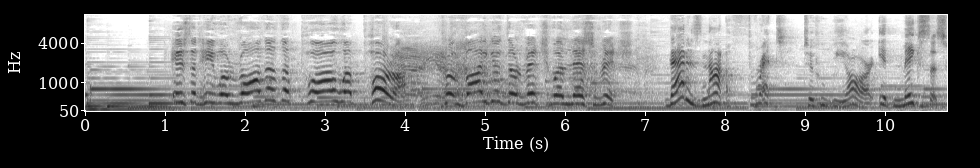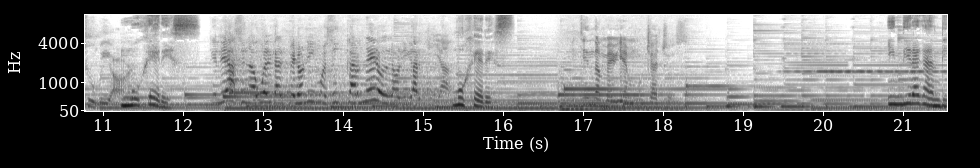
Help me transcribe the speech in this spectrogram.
Is that he were rather the poor were poorer, provided the rich were less rich. That is not a threat to who we are. It makes us who we are. Mujeres. Que le hace una huelga al peronismo es un carnero de la oligarquía. Mujeres. Entiéndanme bien, muchachos. Indira Gandhi.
